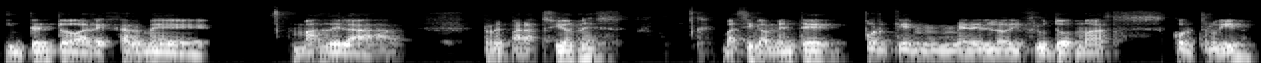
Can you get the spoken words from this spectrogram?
intento alejarme más de las reparaciones Básicamente porque me lo disfruto más construir,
